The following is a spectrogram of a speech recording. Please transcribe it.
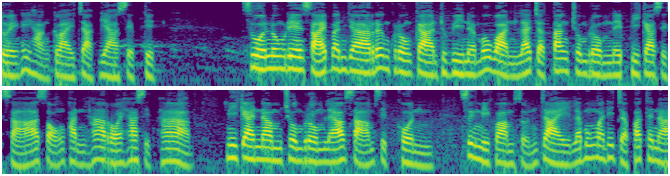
ตัวเองให้ห่างไกลจากยาเสพติด ส่วนโรงเรียนสายปัญญาเริ่มโครงการ To be Number One และจัดตั้งชมรมในปีการศึกษา 2555 มีการนำชมรมแล้ว 30 คน ซึ่งมีความสนใจและมุ่งมั่นที่จะพัฒนา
